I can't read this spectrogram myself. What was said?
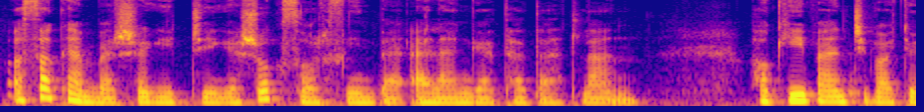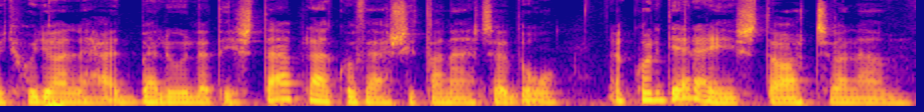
a szakember segítsége sokszor szinte elengedhetetlen. Ha kíváncsi vagy, hogy hogyan lehet belőled is táplálkozási tanácsadó, akkor gyere és tarts velem!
